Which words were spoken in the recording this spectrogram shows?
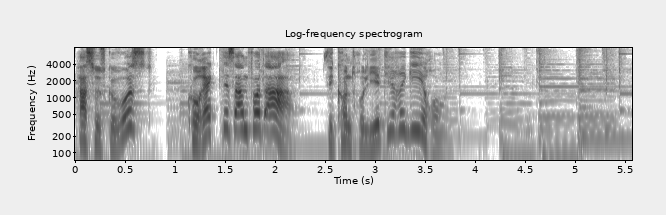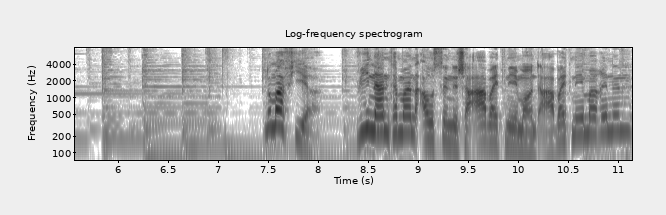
Hast du es gewusst? Korrekt ist Antwort A. Sie kontrolliert die Regierung. Nummer 4. Wie nannte man ausländische Arbeitnehmer und Arbeitnehmerinnen,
